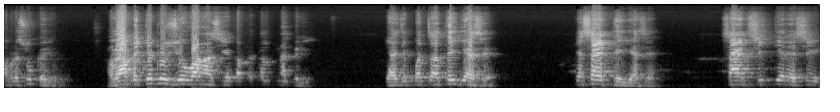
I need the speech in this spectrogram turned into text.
આપણે શું કર્યું? હવે આપણે કેટલું જીવવાના છીએ આપણે કલ્પના કરીએ. કે આજે પચાસ થઈ ગયા છે કે સાઠ થઈ ગયા છે? સાઠ સિત્તેર એસી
